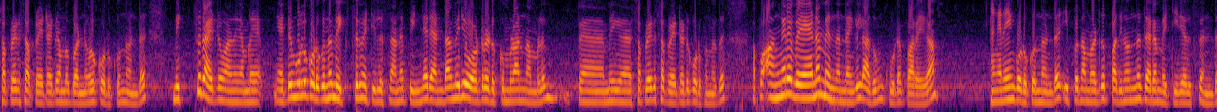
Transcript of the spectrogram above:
സെപ്പറേറ്റ് സെപ്പറേറ്റ് ആയിട്ട് നമ്മൾ ബണ്ണുകൾ കൊടുക്കുന്നുണ്ട്. മിക്സ്ഡ് ആയിട്ട് വേണമെങ്കിൽ നമ്മൾ ഏറ്റവും കൂടുതൽ കൊടുക്കുന്നത് മിക്സ്ഡ് മെറ്റീരിയൽസ് ആണ്. പിന്നെ രണ്ടാം വരി ഓർഡർ എടുക്കുമ്പോഴാണ് നമ്മൾ സെപ്പറേറ്റ് സെപ്പറേറ്റ് ആയിട്ട് കൊടുക്കുന്നത്. അപ്പോൾ അങ്ങനെ വേണമെന്നുണ്ടെങ്കിൽ അതും കൂടെ പറയുക. അങ്ങനെയും കൊടുക്കുന്നുണ്ട്. ഇപ്പോൾ നമ്മുടെ അടുത്ത് പതിനൊന്ന് തരം മെറ്റീരിയൽസ് ഉണ്ട്.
